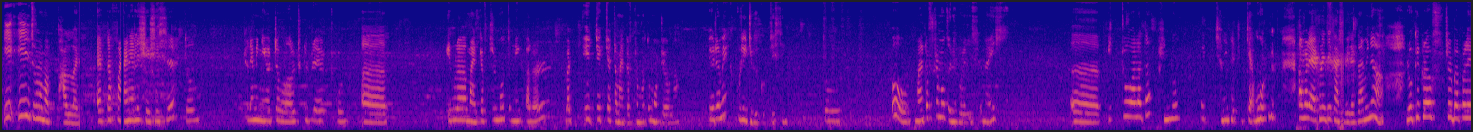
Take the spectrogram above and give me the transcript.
আহ, ধুর। এ- এই জন্য আমার ভালো লাগে। একটা ফাইনালি শেষ হয়েছে তো এখানে আমি নিউ একটা ওয়ার্ল্ড ক্রিয়েট করব। এগুলা মাইনক্রাফটের মতো নেই কালার বাট এই টেক্সচারটা মাইনক্রাফটের মতো মোটেও না। এটা আমি ক্রিয়েটিভি করতেছি। তো ও মাইনক্রাফটের মতনই করে দিচ্ছে নাইস একটু আলাদা ভিন্ন। জানি না ঠিক কেমন। আমার এখনই দেখে আসবে গেছে। আমি না লোকি ক্রাফটের ব্যাপারে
